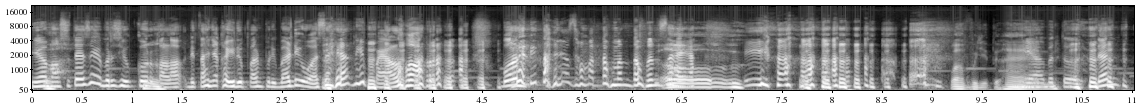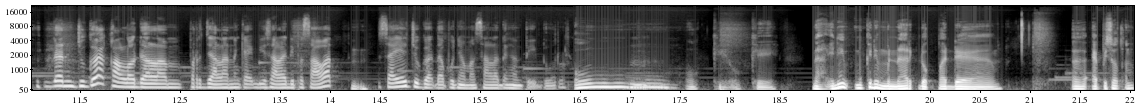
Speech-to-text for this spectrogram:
Ya maksudnya saya bersyukur kalau ditanya kehidupan pribadi, wah saya nih pelor. Boleh ditanya sama teman-teman saya. Oh. Iya. Wah, puji Tuhan. Iya betul. Dan dan juga kalau dalam perjalanan kayak misalnya di pesawat, Hmm. saya juga tidak punya masalah dengan tidur. Oh, Hmm. oke oke. Nah ini mungkin yang menarik dok pada eh, episode 4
